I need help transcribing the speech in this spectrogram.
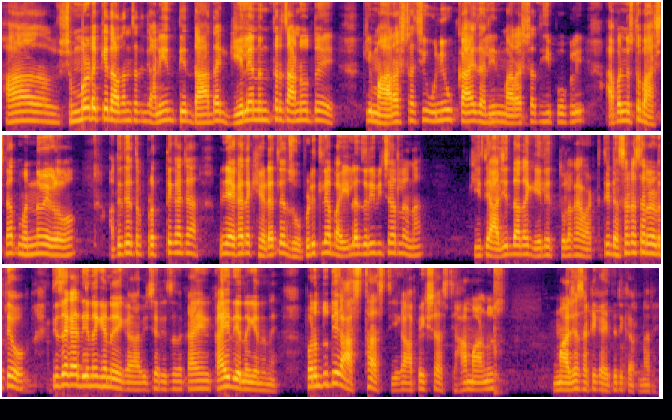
हा शंभर टक्के दादांचा त्यांच्या आणि ते दादा गेल्यानंतर जाणवतंय की महाराष्ट्राची उणीव काय झाली आणि महाराष्ट्रात ही पोकळी आपण नुसतं भाषणात म्हणणं वेगळं हो. आता ते तर प्रत्येकाच्या म्हणजे एखाद्या खेड्यातल्या झोपडीतल्या बाईला जरी विचारलं ना की ते अजितदादा गेलेत तुला काय वाटतं? ती ढसाढसा रडते हो. तिचं काय देणं घेणं आहे का? बिचारीचं काय काही देणं घेणं नाही. परंतु ती एक आस्था असते एक अपेक्षा असते. हा माणूस माझ्यासाठी काहीतरी करणार आहे.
